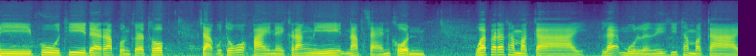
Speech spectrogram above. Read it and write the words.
มีผู้ที่ได้รับผลกระทบจากอุทกภัยในครั้งนี้นับแสนคน วัดพระธรรมกาย และมูลนิธิธรรมกาย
